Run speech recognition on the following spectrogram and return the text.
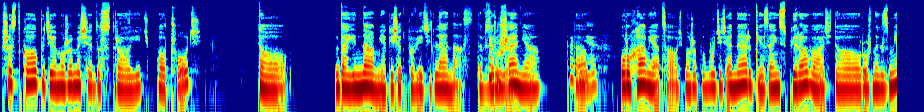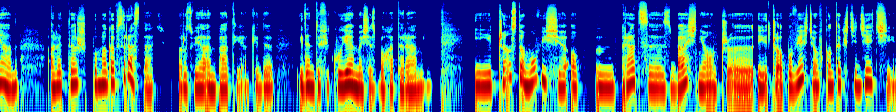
Wszystko, gdzie możemy się dostroić, poczuć, to daje nam jakieś odpowiedzi dla nas, te wzruszenia. Pewnie. Pewnie. Uruchamia coś, może pobudzić energię, zainspirować do różnych zmian, ale też pomaga wzrastać. rozwija empatię, kiedy identyfikujemy się z bohaterami. I często mówi się o mm, pracy z baśnią czy, czy opowieścią w kontekście dzieci,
